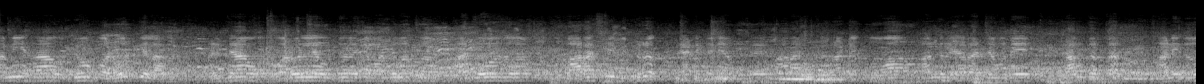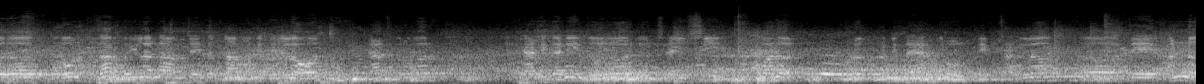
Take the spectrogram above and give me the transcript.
आम्ही हा उद्योग वाढवत गेला. आणि त्या वाढवलेल्या उद्योगाच्या माध्यमातून आज जवळजवळ बाराशे वितरक या ठिकाणी आमचे महाराष्ट्र कर्नाटक गोवा आंध्र या राज्यामध्ये काम करतात. आणि जवळजवळ दोन हजार महिलांना आमच्या इथं काम आम्ही दिलेलं आहोत. त्याचबरोबर या ठिकाणी जवळजवळ दोनशे ऐंशी उत्पादन प्रोडक्ट आम्ही तयार करून एक चांगलं जे अन्न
